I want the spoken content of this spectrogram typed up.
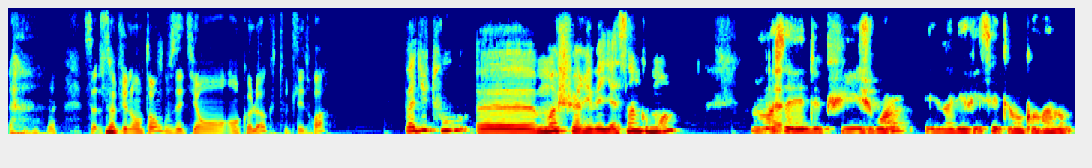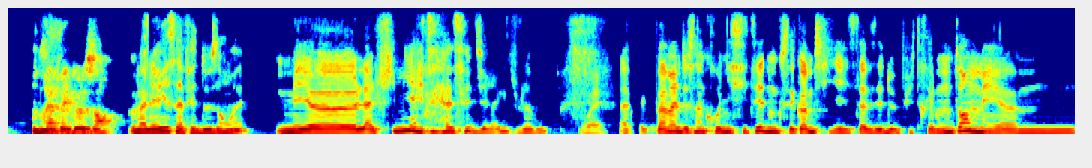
Ça, ça fait longtemps que vous étiez en, en coloc, toutes les trois? Pas du tout. Euh, moi, je suis arrivée il y a cinq mois. Moi, c'est depuis juin et Valérie, c'était encore avant. Ouais. Ça fait deux ans. Valérie, ça fait deux ans, ouais. Mais euh, l'alchimie a été assez directe, j'avoue, Ouais. avec pas mal de synchronicité. Donc c'est comme si ça faisait depuis très longtemps, mais euh,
